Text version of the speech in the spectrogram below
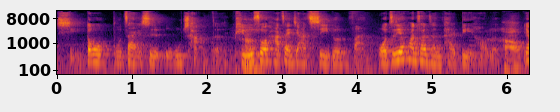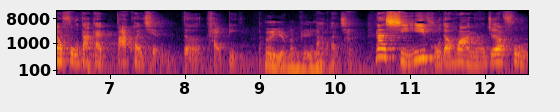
西都不再是无偿的。比如说他在家吃一顿饭，我直接换算成台币好了，好，要付大概八块钱的台币，那也蛮便宜的，八块钱。那洗衣服的话呢，就要付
